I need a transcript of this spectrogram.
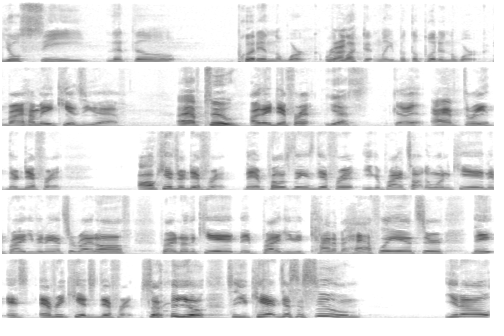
you'll see that they'll put in the work reluctantly but they'll put in the work brian how many kids do you have i have two are they different yes okay i have three they're different all kids are different. They approach things different. You can probably talk to one kid and they probably give you an answer right off. Probably another kid, they probably give you kind of a halfway answer. They it's every kid's different. So you know, so you can't just assume, you know,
